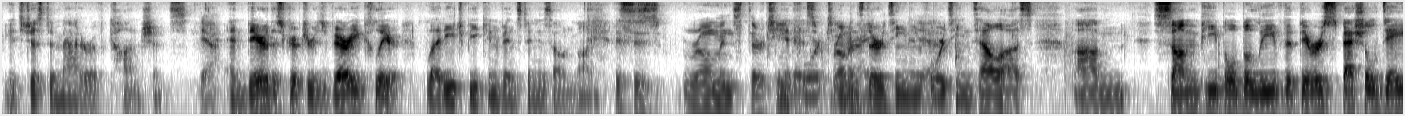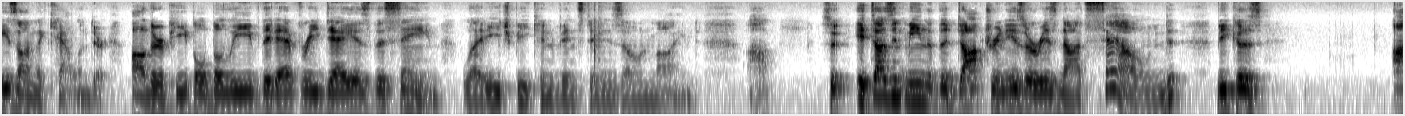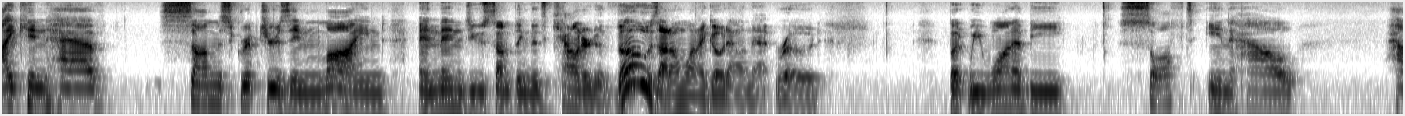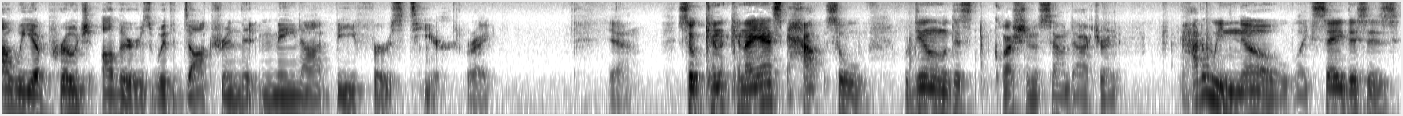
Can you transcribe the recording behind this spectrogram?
it's just a matter of conscience. Yeah. And there the scripture is very clear. Let each be convinced in his own mind. This is Romans 13, It is. 14. Romans right? 13 and Yeah. 14 tell us um, some people believe that there are special days on the calendar. Other people believe that every day is the same. Let each be convinced in his own mind. Uh, so it doesn't mean that the doctrine is or is not sound because I can have some scriptures in mind and then do something that's counter to those. I don't want to go down that road. But we want to be soft in how how we approach others with doctrine that may not be first tier. Right. Yeah. So can can I ask how? So we're dealing with this question of sound doctrine. How do we know? Like, say this is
